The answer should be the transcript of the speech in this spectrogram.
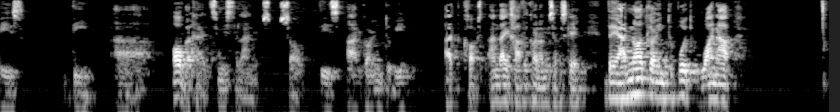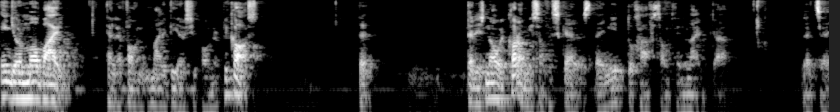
is the uh, overheads miscellaneous. So these are going to be at cost and I have economies of scale. They are not going to put one app in your mobile telephone, my dear ship owner, because the there is no economies of scales. They need to have something like, uh, let's say,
